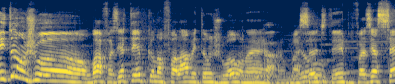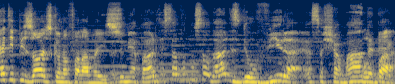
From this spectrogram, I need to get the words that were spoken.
Então, João, bah, fazia tempo que eu não falava então João, né? Opa, Bastante eu- tempo. Fazia sete episódios que eu não falava Eu, isso. de minha parte, estava com saudades de ouvir a- essa chamada, Opa, né?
